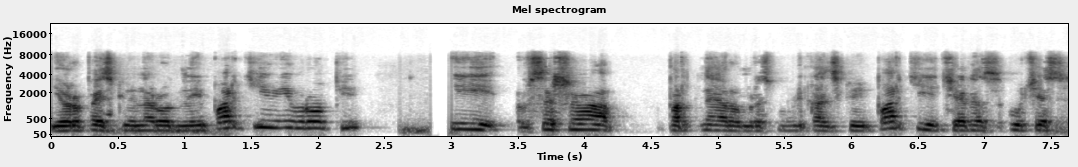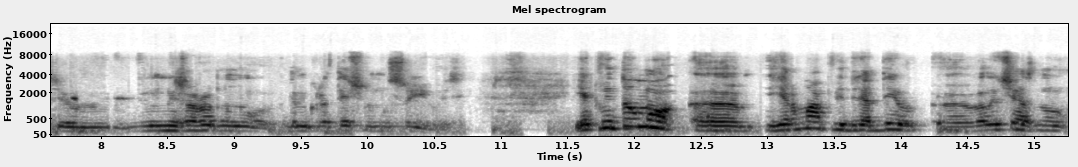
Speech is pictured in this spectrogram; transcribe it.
Європейської народної партії в Європі, і в США партнером республіканської партії через участь в міжнародному демократичному союзі. Як відомо, е, Єрмак відрядив величезну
